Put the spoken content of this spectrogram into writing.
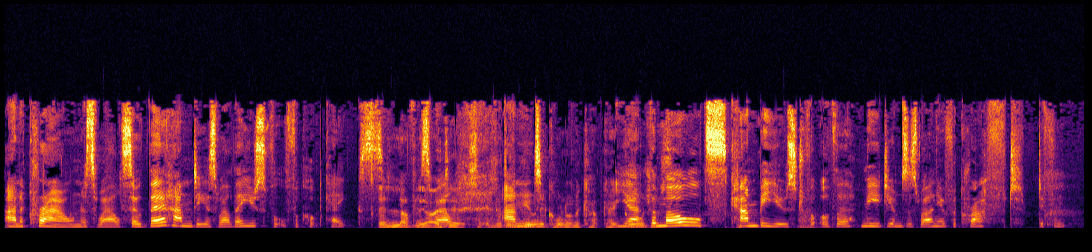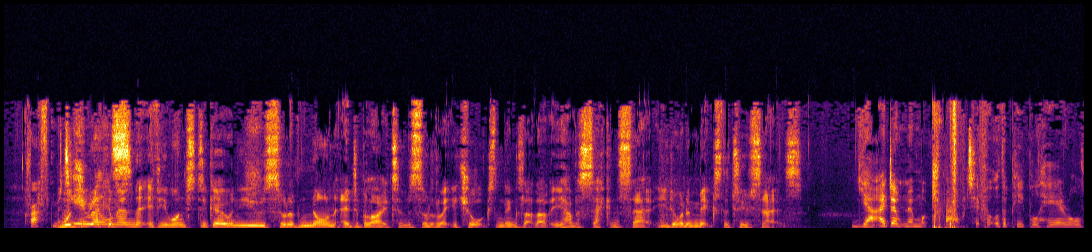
and a crown as well. So they're handy as well. They're useful for cupcakes. They're lovely as well. ideas. A little And unicorn on a cupcake, Yeah, gorgeous. the moulds can be used for other mediums as well, you know, for craft, different craft materials. Would you recommend that if you wanted to go and use sort of non-edible items, sort of like your chalks and things like that, that you have a second set? You don't want to mix the two sets. Yeah, I don't know much about it, but other people here will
